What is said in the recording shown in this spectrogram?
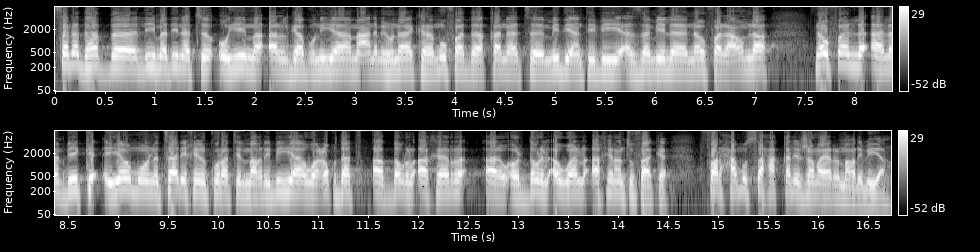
سنذهب لمدينة أويم الجابونية. معنا من هناك موفد قناة ميدي 1 تي في الزميل نوفل العواملة. نوفل أهلا بك. يوم تاريخي للكرة المغربية وعقدة الدور الآخر أو الدور الأول أخيرا تفك. فرحة مستحقة للجماهير المغربية.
